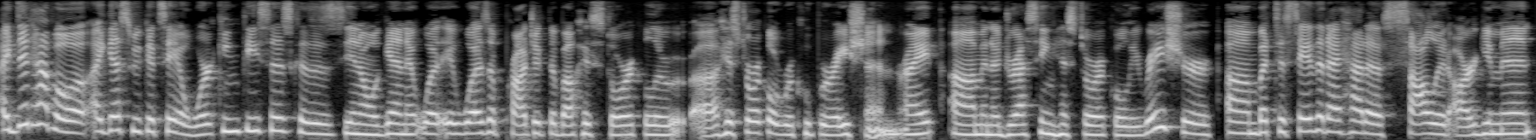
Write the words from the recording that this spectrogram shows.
I did have a. I guess we could say a working thesis because you know, again, it was it was a project about historical uh, historical recuperation, right? Um, and addressing historical erasure. Um, but to say that I had a solid argument,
